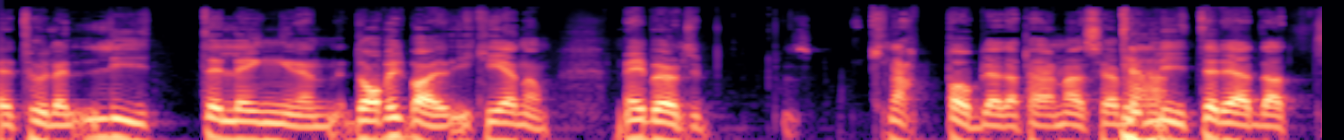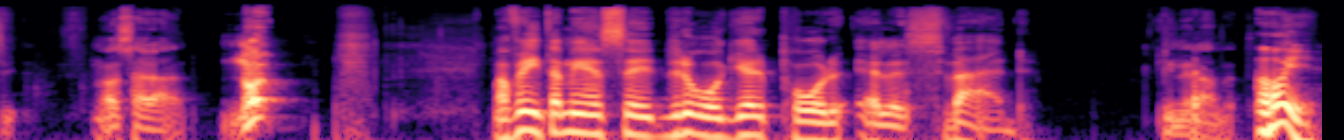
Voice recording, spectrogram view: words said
eh, tullen lite längre än, David bara gick igenom. Mig började de typ knappa och bläddra pärmar, så jag blev Jaha. lite rädd att vara så här, no! Man får inte ha med sig droger, porr eller svärd in i landet. oj,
